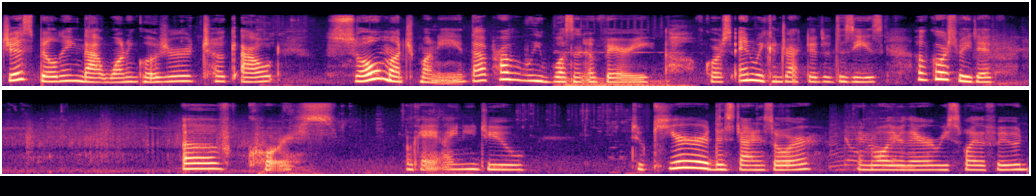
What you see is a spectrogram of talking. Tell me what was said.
just building that one enclosure took out so much money. That probably wasn't a very of course, and we contracted a disease. Of course we did. Of course. Okay, I need you to cure this dinosaur. And while you're there, resupply the food.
